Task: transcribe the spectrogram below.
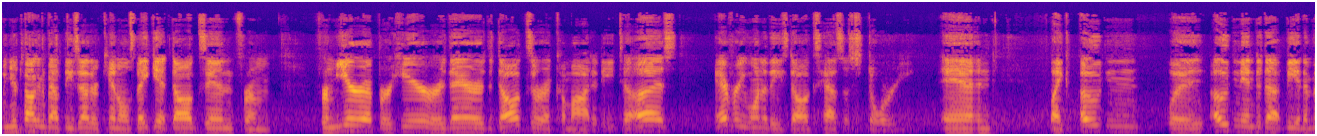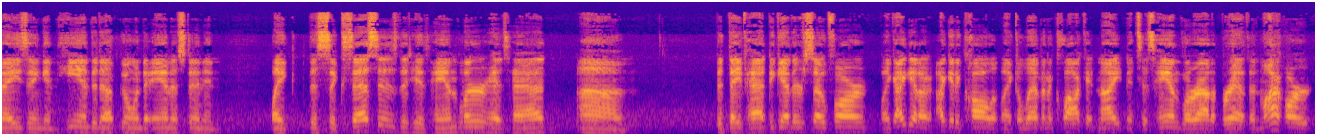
when you're talking about these other kennels, they get dogs in from from Europe or here or there. The dogs are a commodity. To us, every one of these dogs has a story. And like Odin was Odin ended up being amazing and he ended up going to Anniston and like the successes that his handler has had um, that they've had together so far. Like I get a I get a call at like eleven o'clock at night, and it's his handler out of breath, and my heart,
